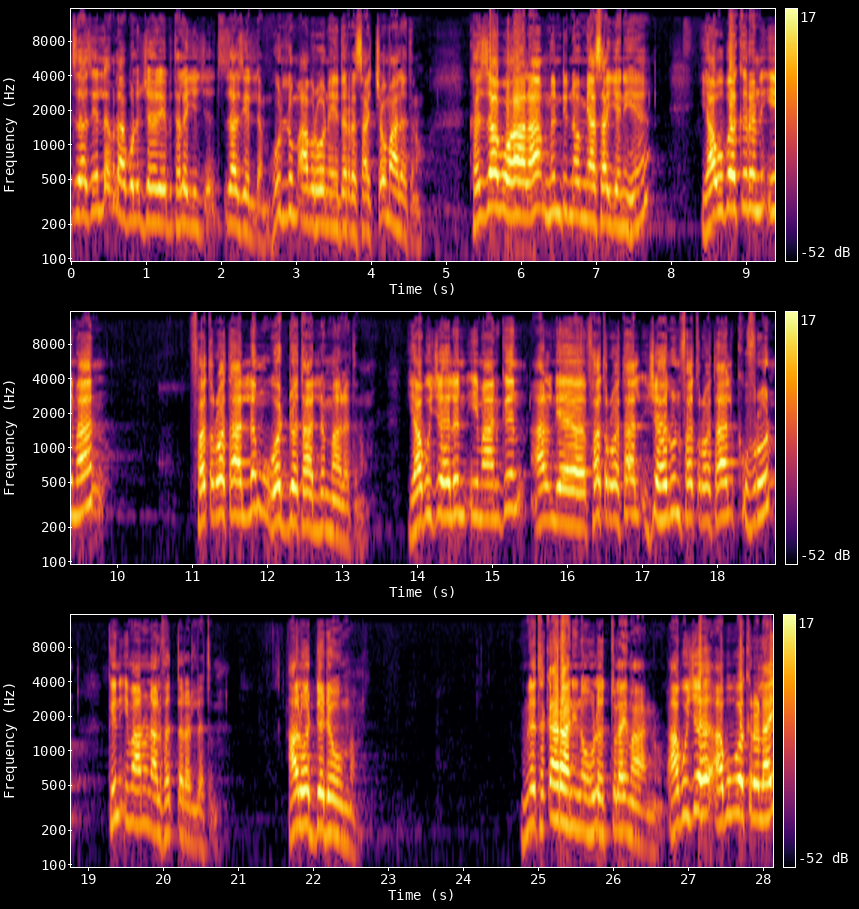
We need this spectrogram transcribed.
ትእዛዝ የለም ለአቡ ጀህል የተለየ ትእዛዝ የለም። ሁሉም አብሮ ነው የደረሳቸው ማለት ነው ከዛ በኋላ ምንድ ነው የሚያሳየን ይሄ? የአቡበክርን ኢማን ፈጥሮታልም ወዶታልም ማለት ነው። የአቡ ጀህልን ኢማን ግን ፈጥሮታል ጀህሉን ፈጥሮታል ክፍሩን ግን ኢማኑን አልፈጠረለትም አልወደደውም። ተቃራኒ ነው ሁለቱ ላይ ማለት ነው። አቡበክር ላይ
